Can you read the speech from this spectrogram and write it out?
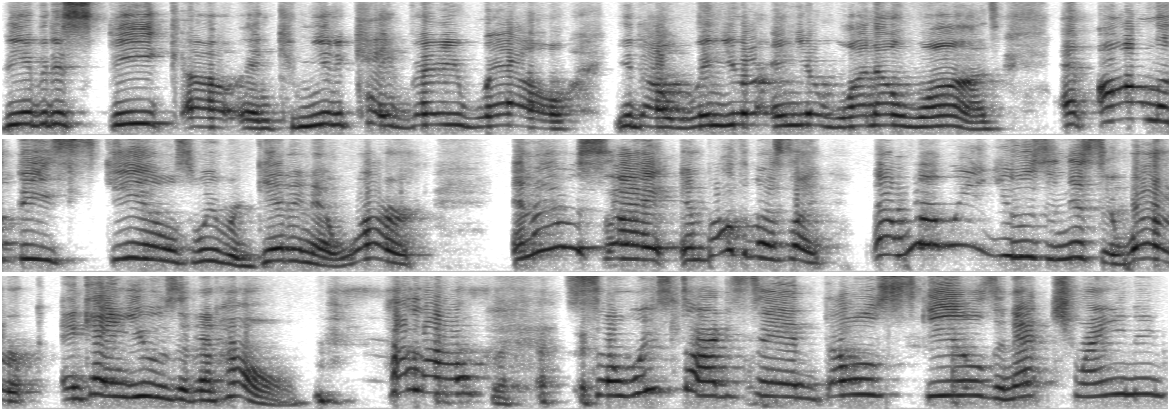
be able to speak uh, and communicate very well, you know, when you're in your one on ones. And all of these skills we were getting at work. And I was like, and both of us like, now why are we using this at work and can't use it at home? Hello. so we started saying those skills and that training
